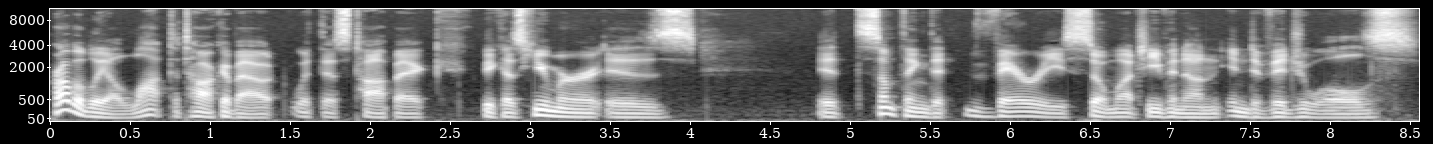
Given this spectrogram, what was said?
probably a lot to talk about with this topic because humor is it's something that varies so much even on individuals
